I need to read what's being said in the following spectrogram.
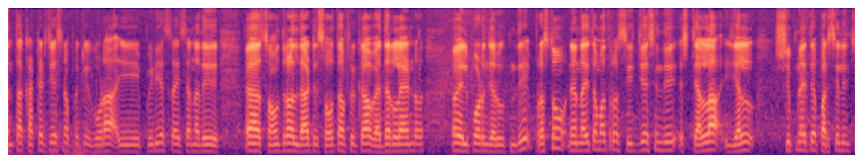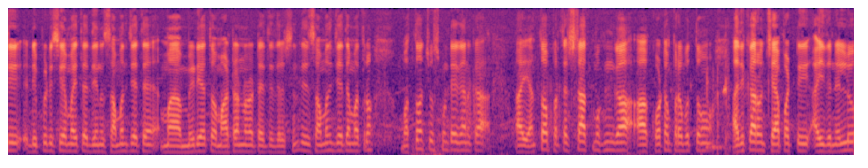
ఎంత కట్టడి చేసినప్పటికీ కూడా ఈ పీడిఎస్ రైస్ అన్నది సముద్రాలు దాటి సౌత్ ఆఫ్రికా వెదర్లాండ్ వెళ్ళిపోవడం జరుగుతుంది. ప్రస్తుతం నిన్నైతే మాత్రం సీజ్ చేసింది స్టెల్లా ఎల్ షిప్ని అయితే పరిశీలించి డిప్యూటీ సీఎం అయితే దీనికి సంబంధించి అయితే మా మీడియాతో మాట్లాడినట్టయితే తెలుస్తుంది. దీనికి సంబంధించి అయితే మాత్రం మొత్తం చూసుకుంటే కనుక ఎంతో ప్రతిష్టాత్మకంగా ఆ కూటమి ప్రభుత్వం అధికారం చేపట్టి ఐదు నెలలు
